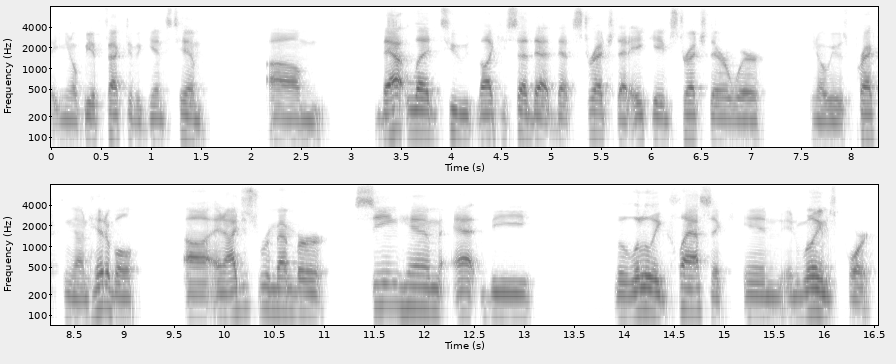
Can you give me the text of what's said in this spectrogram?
you know be effective against him. Um, that led to, like you said, that that stretch, that eight game stretch there, where you know he was practically unhittable. Uh, and I just remember seeing him at the the Little League Classic in in Williamsport,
